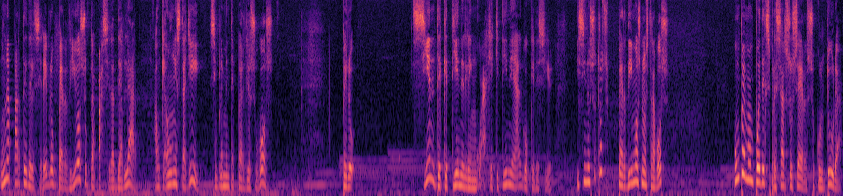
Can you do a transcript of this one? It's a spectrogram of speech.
una parte del cerebro perdió su capacidad de hablar, aunque aún está allí, simplemente perdió su voz. Pero siente que tiene lenguaje, que tiene algo que decir. ¿Y si nosotros perdimos nuestra voz? Un Pemón puede expresar su ser, su cultura,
